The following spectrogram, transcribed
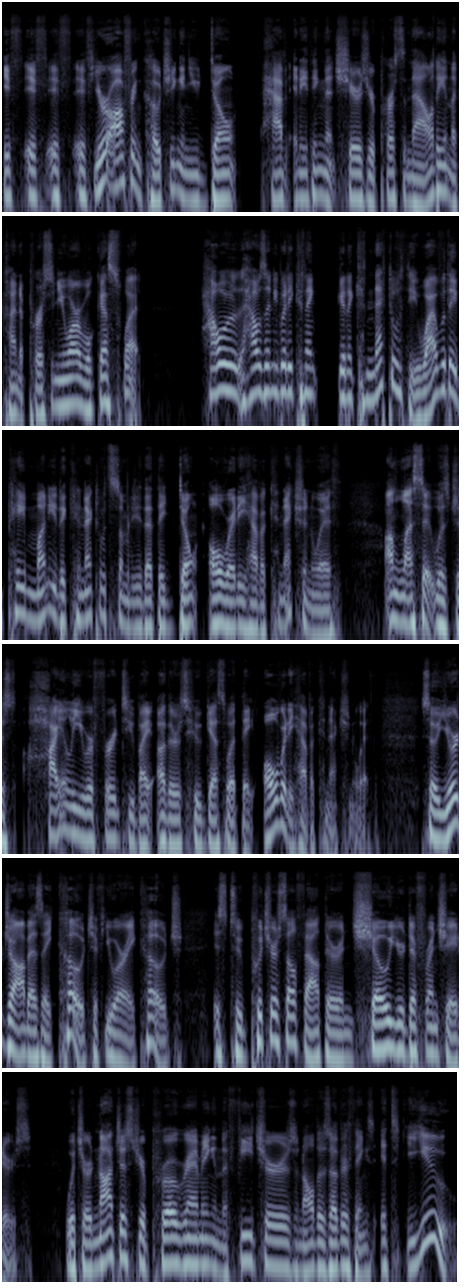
If if if if you're offering coaching and you don't have anything that shares your personality and the kind of person you are, well, guess what? how how's anybody going to connect with you? Why would they pay money to connect with somebody that they don't already have a connection with, unless it was just highly referred to by others who, guess what, they already have a connection with. So your job as a coach, if you are a coach, is to put yourself out there and show your differentiators, which are not just your programming and the features and all those other things. It's you.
